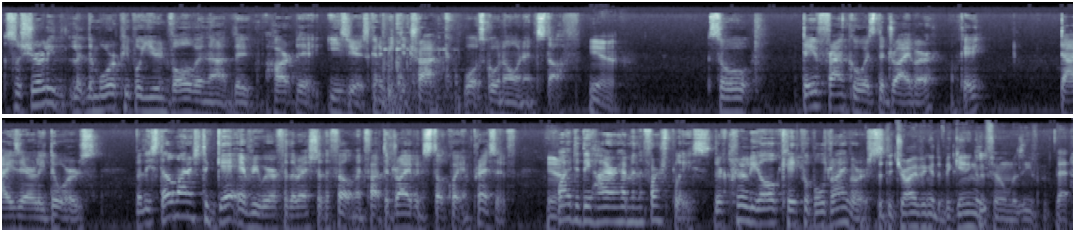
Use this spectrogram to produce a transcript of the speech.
So surely, like the more people you involve in that, the hard, the easier it's going to be to track what's going on and stuff. Yeah, So Dave Franco is the driver, okay? Dies early doors, but they still manage to get everywhere for the rest of the film. In fact, the driving's still quite impressive. Yeah. Why did they hire him in the first place? They're clearly all capable drivers. but the driving at the beginning of the film was even better.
